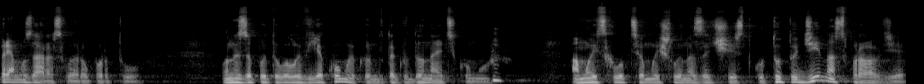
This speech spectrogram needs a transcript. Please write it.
прямо зараз в аеропорту. Вони запитували, в якому, я кажу, «Ну, так в Донецькому. ж». А ми з хлопцями йшли на зачистку. То тоді насправді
